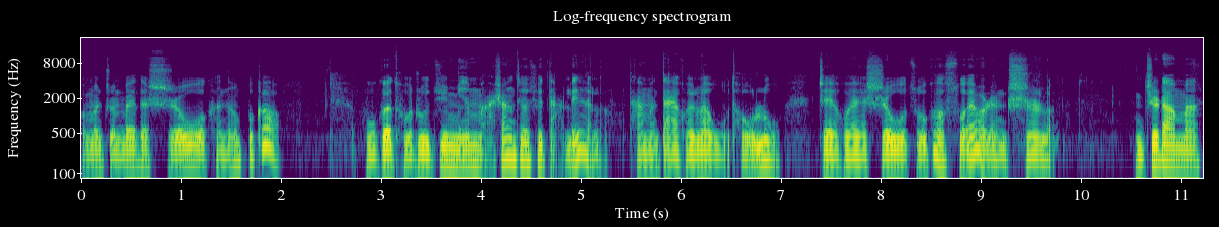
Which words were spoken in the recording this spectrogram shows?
我们准备的食物可能不够。五个土著居民马上就去打猎了，他们带回了五头鹿，这回食物足够所有人吃了。你知道吗？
